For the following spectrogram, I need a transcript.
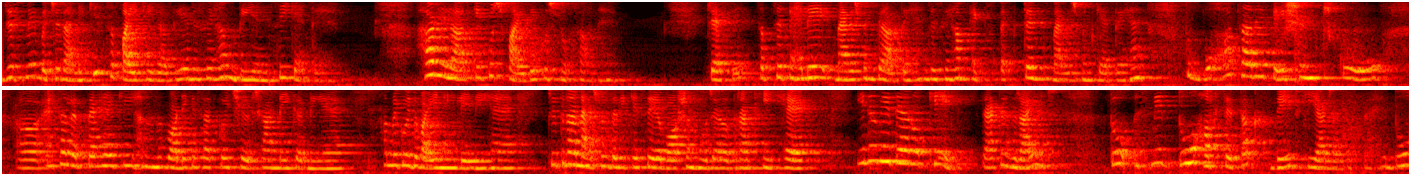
जिसमें बच्चेदानी की सफ़ाई की जाती है, जिसे हम डीएनसी कहते हैं। हर इलाज के कुछ फ़ायदे, कुछ नुकसान हैं। जैसे सबसे पहले मैनेजमेंट पे आते हैं जिसे हम एक्सपेक्टेंट मैनेजमेंट कहते हैं तो बहुत सारे पेशेंट को आ, ऐसा लगता है कि हमें बॉडी के साथ कोई छेड़छाड़ नहीं करनी है हमें कोई दवाई नहीं लेनी है जितना नेचुरल तरीके से अबॉर्शन हो जाए उतना ठीक है। In a way they are okay that is right तो इसमें दो हफ़्ते तक वेट किया जा सकता है। दो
